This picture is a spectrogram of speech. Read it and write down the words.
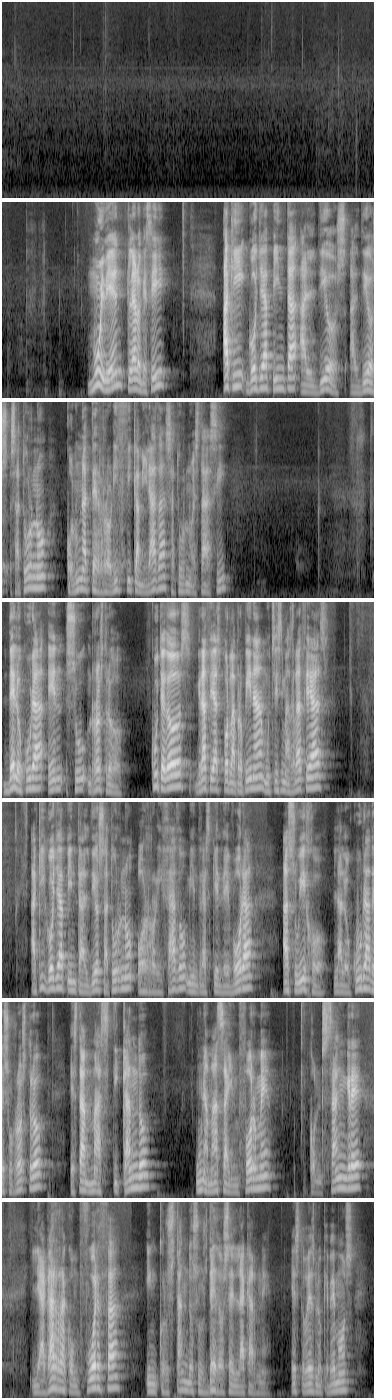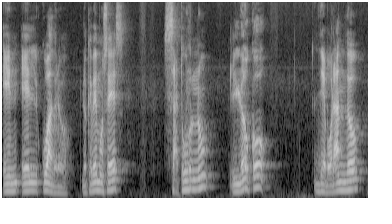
Muy bien, claro que sí. Aquí Goya pinta al dios, al dios Saturno, con una terrorífica mirada. Saturno está así. De locura en su rostro. QT2, gracias por la propina, muchísimas gracias. Aquí Goya pinta al dios Saturno horrorizado mientras que devora a su hijo. La locura de su rostro está masticando una masa informe con sangre, le agarra con fuerza, incrustando sus dedos en la carne. Esto es lo que vemos en el cuadro. Lo que vemos es Saturno loco devorando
